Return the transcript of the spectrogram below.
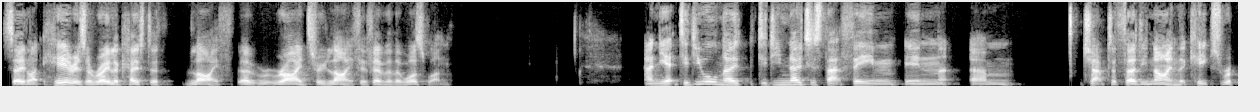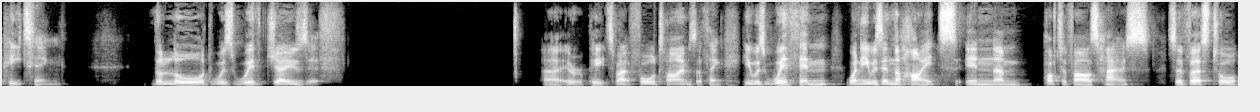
So, like, here is a roller coaster life, a ride through life, if ever there was one. And yet, did you all know? Did you notice that theme in um, chapter 39 that keeps repeating the Lord was with Joseph. Uh, it repeats about four times, I think. He was with him when he was in the heights in um, Potiphar's house, So, verse two,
